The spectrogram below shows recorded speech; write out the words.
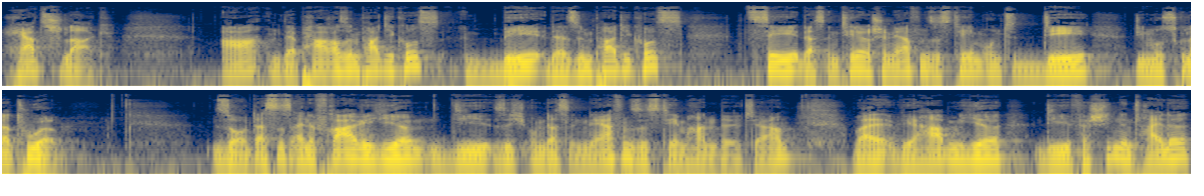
Herzschlag? A. der Parasympathikus, B. der Sympathikus, C. das enterische Nervensystem und D. die Muskulatur. So, das ist eine Frage hier, die sich um das Nervensystem handelt, ja, weil wir haben hier die verschiedenen Teile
